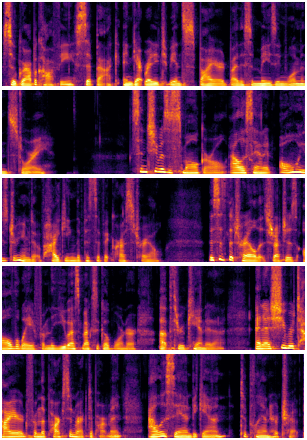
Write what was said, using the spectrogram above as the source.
So grab a coffee, sit back, and get ready to be inspired by this amazing woman's story. Since she was a small girl, Alice Ann had always dreamed of hiking the Pacific Crest Trail. This is the trail that stretches all the way from the US Mexico border up through Canada. And as she retired from the Parks and Rec department, Alice Ann began to plan her trip.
